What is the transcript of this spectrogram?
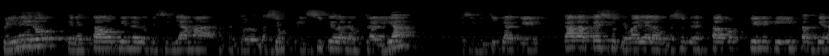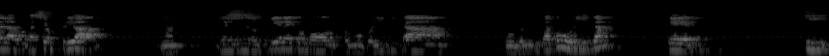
Primero, el Estado tiene lo que se llama, respecto a la educación, principio de neutralidad, que significa que cada peso que vaya a la educación del Estado tiene que ir también a la educación privada. ¿no? Y eso se sostiene como, como política, como política pública. Eh, y,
